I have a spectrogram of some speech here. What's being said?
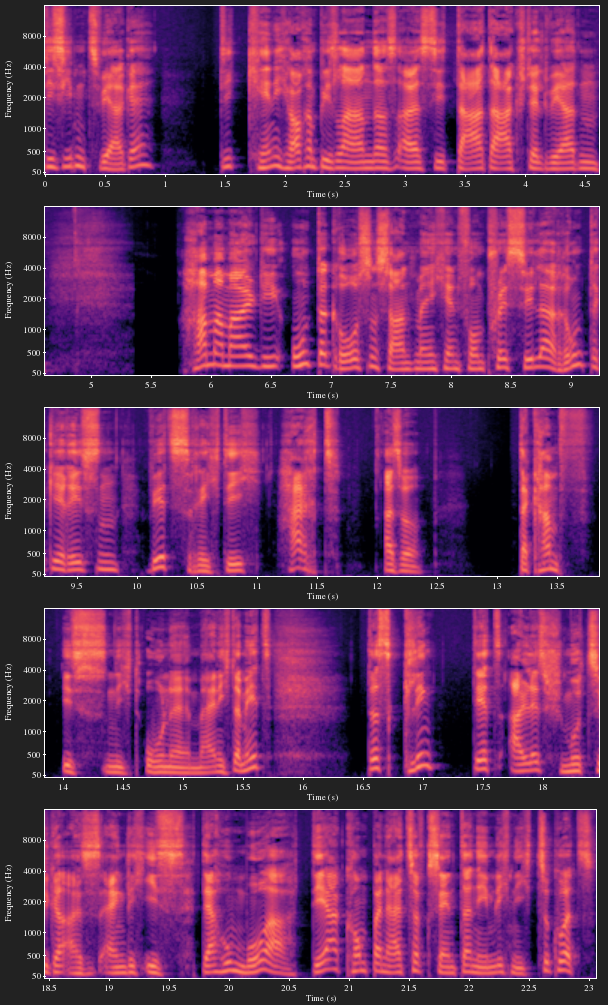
die sieben Zwerge, die kenne ich auch ein bisschen anders, als sie da dargestellt werden. Haben wir mal die untergroßen Sandmännchen von Priscilla runtergerissen, wird's richtig hart. Also, der Kampf ist nicht ohne, meine ich damit. Das klingt jetzt alles schmutziger, als es eigentlich ist. Der Humor, der kommt bei Knights of Center nämlich nicht zu kurz.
